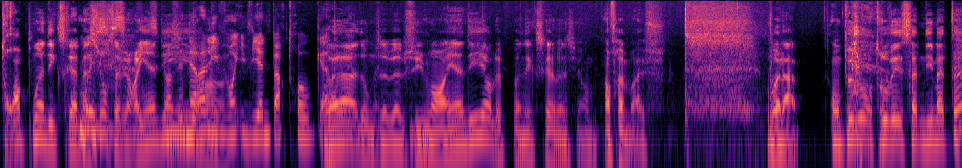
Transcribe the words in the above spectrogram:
trois points d'exclamation, Oui, ça veut rien En dire. général, ils, vont- ils viennent par trois ou quatre. Voilà, donc ça veut absolument rien dire, le point d'exclamation. Enfin bref. Voilà. On peut vous retrouver samedi matin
